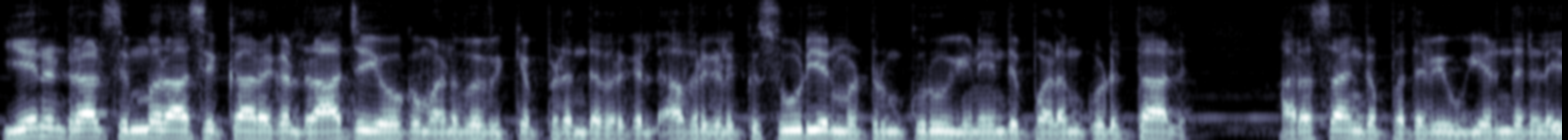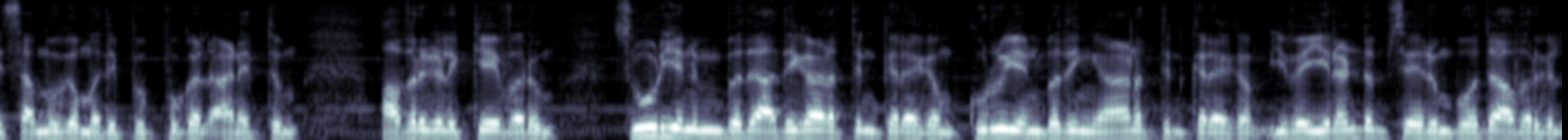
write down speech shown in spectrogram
ஏனென்றால் சிம்ம ராசிக்காரர்கள் ராஜயோகம் அனுபவிக்க பிறந்தவர்கள் அவர்களுக்கு சூரியன் மற்றும் குரு இணைந்து பலம் கொடுத்தால் அரசாங்க பதவி உயர்ந்த நிலை சமூக மதிப்பு புகழ் அனைத்தும் அவர்களுக்கே வரும். சூரியன் என்பது அதிகாரத்தின் கிரகம் குரு என்பது ஞானத்தின் கிரகம். இவை இரண்டும் சேரும்போது அவர்கள்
